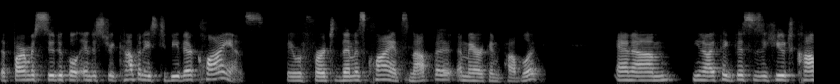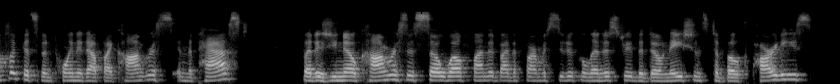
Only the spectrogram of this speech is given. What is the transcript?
the pharmaceutical industry companies to be their clients. They refer to them as clients, not the American public. And, um, you know, I think this is a huge conflict that's been pointed out by Congress in the past. But as you know, Congress is so well funded by the pharmaceutical industry, the donations to both parties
